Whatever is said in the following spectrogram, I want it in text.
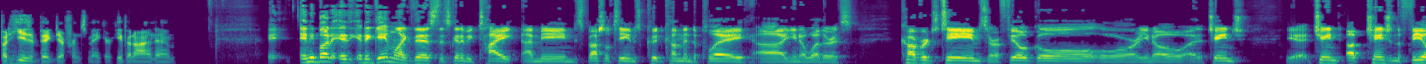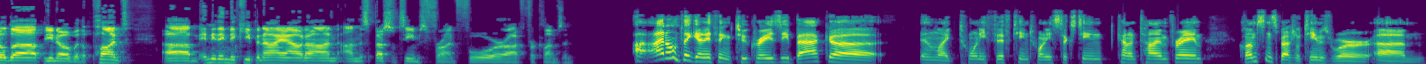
but he's a big difference maker. Keep an eye on him. Anybody in a game like this that's going to be tight. I mean, special teams could come into play. Uh, you know, whether it's coverage teams or a field goal or you know, a change, yeah, change up, changing the field up. You know, with a punt. Um, anything to keep an eye out on on the special teams front for uh, for Clemson? I don't think anything too crazy. Back uh, in like 2015, 2016 kind of time frame, Clemson special teams were um,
